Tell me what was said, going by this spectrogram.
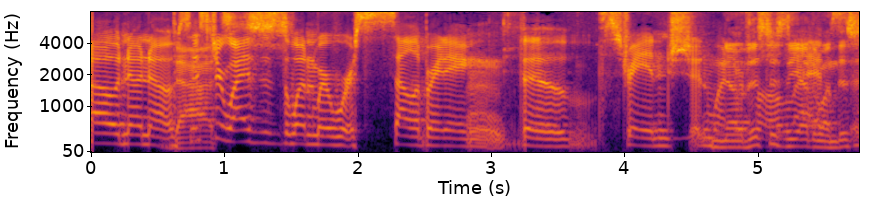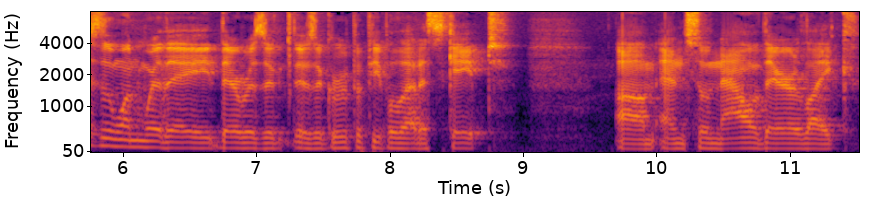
Oh no no! That's- Sister wives is the one where we're celebrating the strange and wonderful. No, this is the other one. lives This is the one where they there was a there's a group of people that escaped, um, and so now they're like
